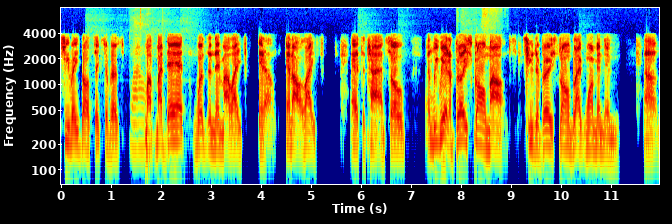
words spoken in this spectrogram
she raised all six of us. Wow. My my dad wasn't in my life, you know, in our life at the time. So, and we, we had a very strong mom. She was a very strong black woman, and um,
